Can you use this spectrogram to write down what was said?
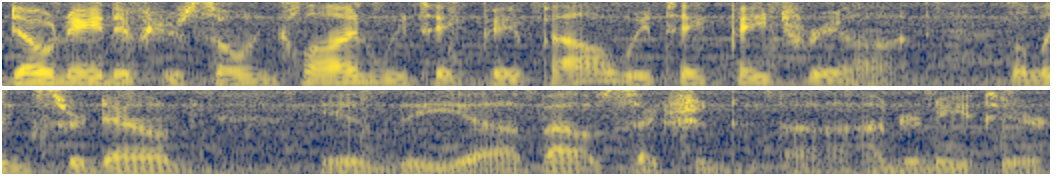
Donate if you're so inclined. We take PayPal, we take Patreon. The links are down in the uh, About section uh, underneath here.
